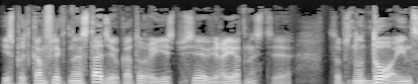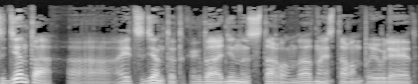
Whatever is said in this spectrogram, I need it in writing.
Есть предконфликтная стадия, у которой есть все вероятности, собственно, до инцидента, а, а инцидент это когда один из сторон, да, одна из сторон проявляет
